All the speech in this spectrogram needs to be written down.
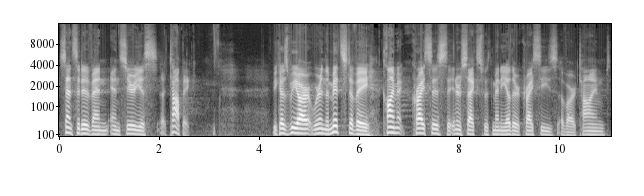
sensitive and, and serious uh, topic. Because we are, we're in the midst of a climate crisis that intersects with many other crises of our times.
